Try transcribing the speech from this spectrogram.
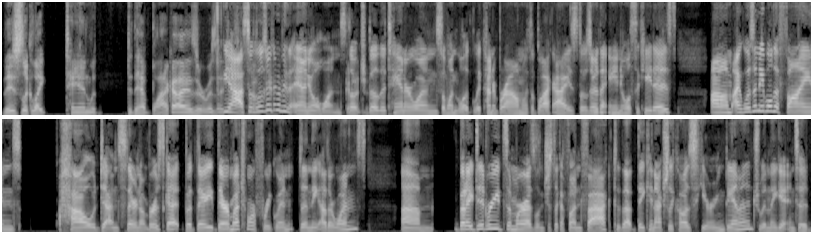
They just look like tan with. Did they have black eyes or was it? Yeah, so those are going to be the annual ones. The, Gotcha. the the tanner ones, the one that look like kind of brown with the black eyes. Those are the annual cicadas. Um, I wasn't able to find how dense their numbers get, but they they're much more frequent than the other ones. Um, but I did read somewhere as like- just like a fun fact that they can actually cause hearing damage when they get into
